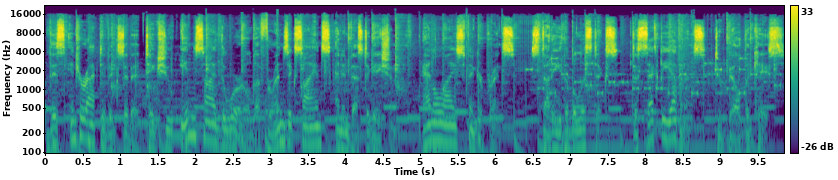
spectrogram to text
this interactive exhibit takes you inside the world of forensic science and investigation. Analyze fingerprints, study the ballistics, dissect the evidence to build the case.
